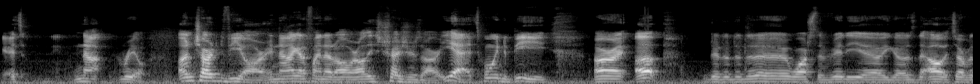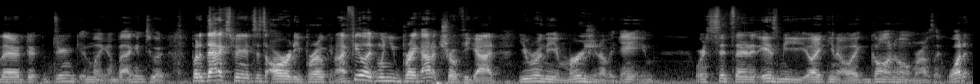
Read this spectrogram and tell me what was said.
it's not real. Uncharted VR, and now I gotta find out all where all these treasures are. Yeah, it's going to be all right. Up, da, da, da, da, da, watch the video. He goes, oh, it's over there, drink, and like I'm back into it. But at that experience, it's already broken. I feel like when you break out a trophy guide, you ruin the immersion of a game. Where it sits there and it is me, like you know, like gone home. Where I was like, "What?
